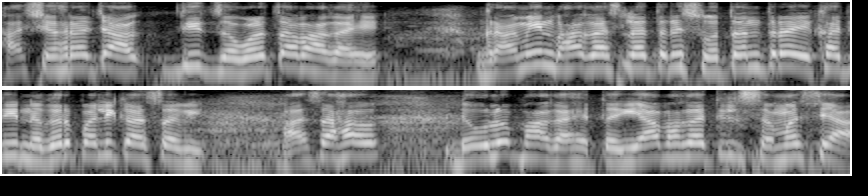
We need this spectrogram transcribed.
हा शहराच्या अगदी जवळचा भाग आहे. ग्रामीण भाग असला तरी स्वतंत्र एखादी नगरपालिका असावी असा हा डेव्हलप भाग आहे. तर या भागातील समस्या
